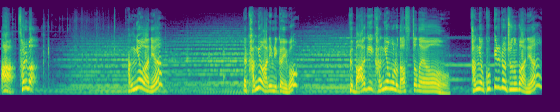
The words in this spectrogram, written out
아 설마 강령 아니야? 야, 강령 아닙니까 이거? 그 막이 강령으로 나왔었잖아요 강령 코끼리로 주는 거 아니야?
